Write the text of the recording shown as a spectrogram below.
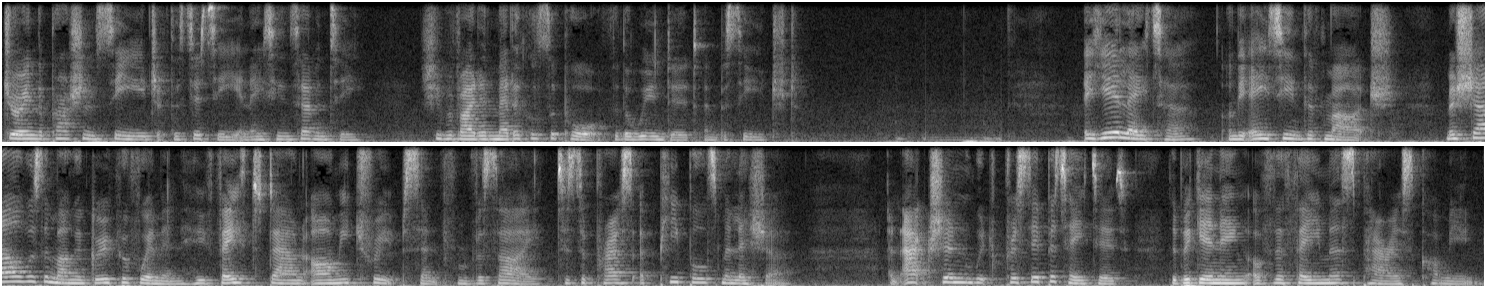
During the Prussian siege of the city in 1870, she provided medical support for the wounded and besieged. A year later, on the 18th of March, Michel was among a group of women who faced down army troops sent from Versailles to suppress a people's militia, an action which precipitated the beginning of the famous Paris Commune.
